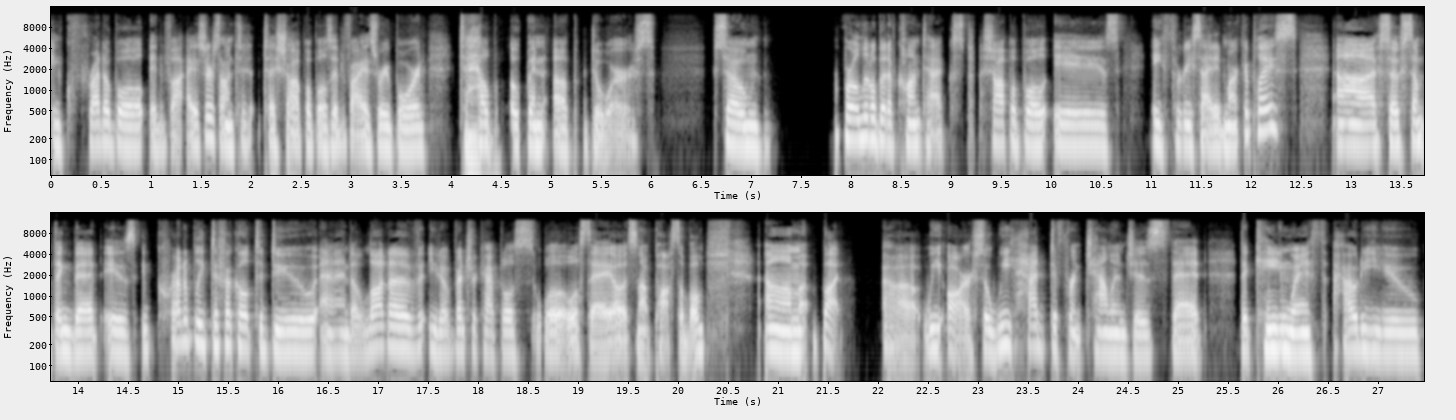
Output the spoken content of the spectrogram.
incredible advisors onto to Shoppable's advisory board to help open up doors. So, for a little bit of context, Shoppable is a three sided marketplace. Uh, so, something that is incredibly difficult to do, and a lot of you know venture capitalists will will say, "Oh, it's not possible," um, but uh, we are. So, we had different challenges that that came with how do you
